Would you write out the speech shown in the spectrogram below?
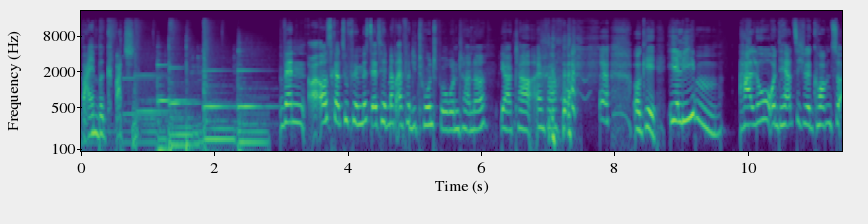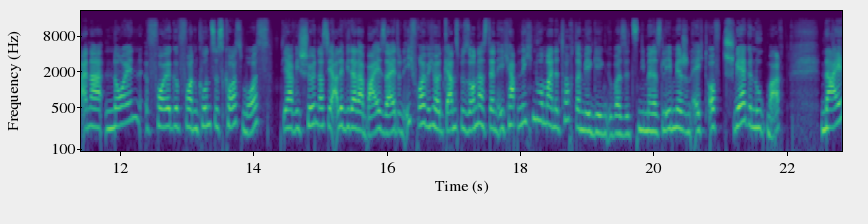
beim Bequatschen. Wenn Oscar zu viel Mist erzählt, macht einfach die Tonspur runter, ne? Ja, klar, einfach. Okay, ihr Lieben, hallo und herzlich willkommen zu einer neuen Folge von Kunst des Kosmos. Ja, wie schön, dass ihr alle wieder dabei seid und ich freue mich heute ganz besonders, denn ich habe nicht nur meine Tochter mir gegenüber sitzen, die mir das Leben ja schon echt oft schwer genug macht. Nein,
